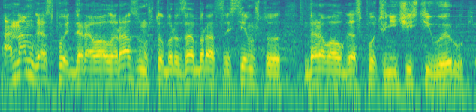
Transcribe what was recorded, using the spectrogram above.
А нам Господь даровал разум, чтобы разобраться с тем, что даровал Господь в нечестивые руки.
